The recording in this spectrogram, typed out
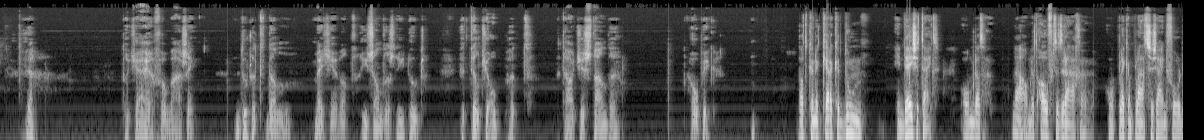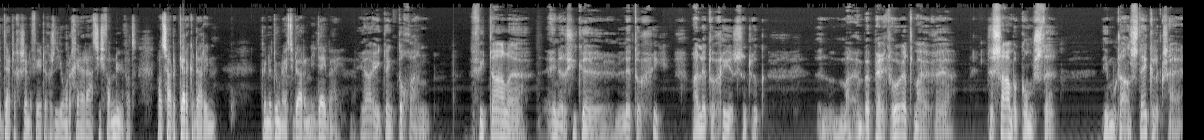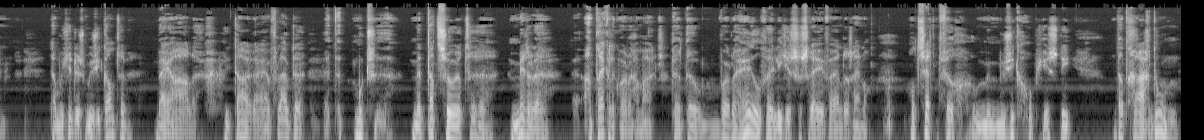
ja, tot je eigen verbazing, doet het dan met je wat iets anders niet doet. Het tilt je op, het, het houdt je staande, hoop ik. Wat kunnen kerken doen in deze tijd om dat, nou, om dat over te dragen, om op plek en plaats te zijn voor de dertigers en de veertigers, de jongere generaties van nu? Wat, wat zouden kerken daarin kunnen doen? Heeft u daar een idee bij? Ja, ik denk toch aan vitale, energieke liturgie. Maar liturgie is natuurlijk een, een beperkt woord, maar uh, de samenkomsten, die moeten aanstekelijk zijn. Dan moet je dus muzikanten bij halen, gitaren en fluiten. Het, het moet eh, met dat soort uh, middelen aantrekkelijk worden gemaakt. Er, worden heel veel liedjes geschreven en er zijn nog ontzettend veel muziekgroepjes die dat graag doen.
